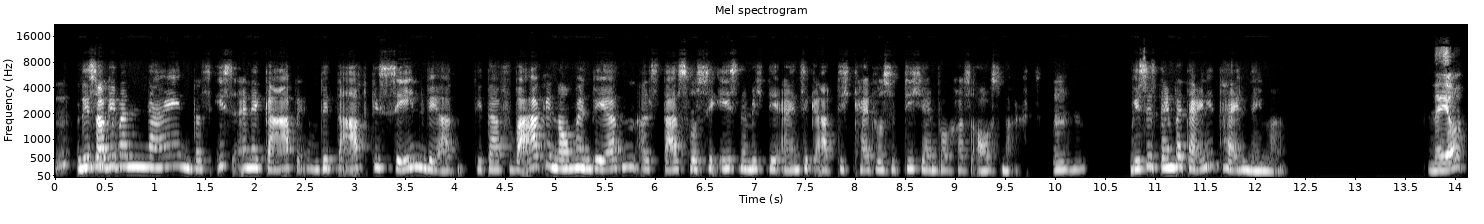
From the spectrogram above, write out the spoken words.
Und ich sage immer, nein, das ist eine Gabe und die darf gesehen werden, die darf wahrgenommen werden als das, was sie ist, nämlich die Einzigartigkeit, was sie dich einfach als ausmacht. Mhm. Wie ist es denn bei deinen Teilnehmern? Naja,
